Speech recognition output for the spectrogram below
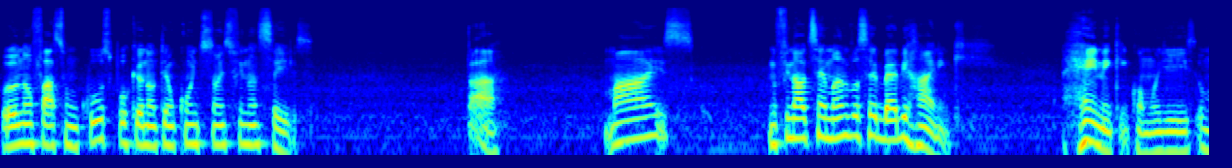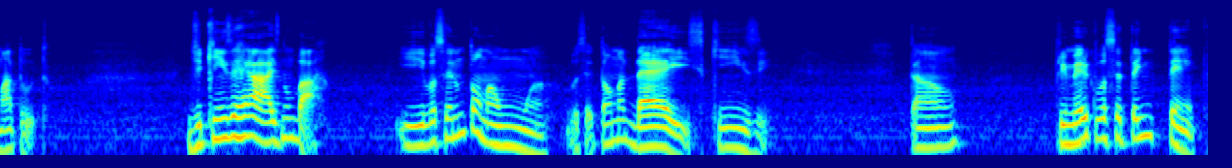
Ou eu não faço um curso porque eu não tenho condições financeiras. Tá. Mas no final de semana você bebe Heineken. Heineken, como diz o Matuto. De 15 reais no bar. E você não toma uma, você toma 10, 15. Então, primeiro que você tem tempo,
